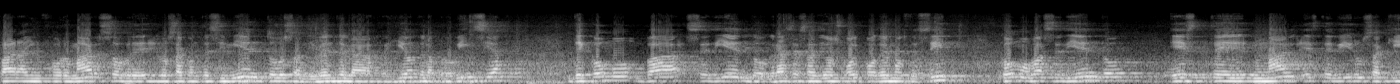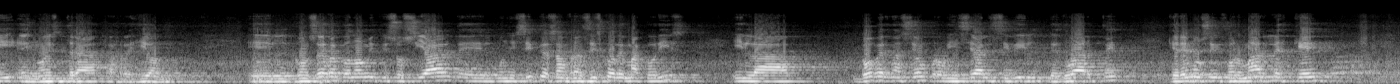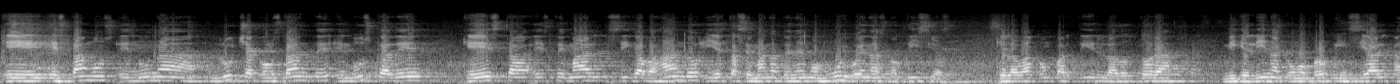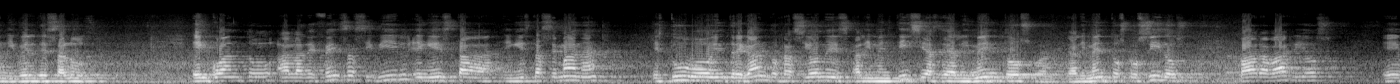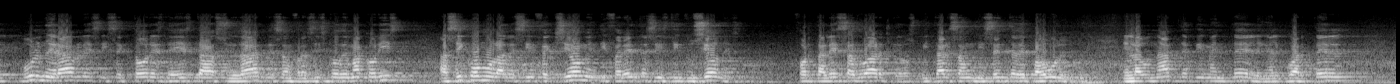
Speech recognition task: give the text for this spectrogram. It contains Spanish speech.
para informar sobre los acontecimientos a nivel de la región, de la provincia, de cómo va cediendo, gracias a Dios hoy podemos decir, cómo va cediendo este mal, este virus aquí en nuestra región. El Consejo Económico y Social del municipio de San Francisco de Macorís y la Gobernación Provincial Civil de Duarte, queremos informarles que eh, estamos en una lucha constante en busca de que esta, este mal siga bajando y esta semana tenemos muy buenas noticias que la va a compartir la doctora Miguelina como provincial a nivel de salud. En cuanto a la defensa civil, en esta, en esta semana estuvo entregando raciones alimenticias de alimentos, de alimentos cocidos para barrios eh, vulnerables y sectores de esta ciudad de San Francisco de Macorís, así como la desinfección en diferentes instituciones, Fortaleza Duarte, Hospital San Vicente de Paul, en la UNAP de Pimentel, en el cuartel,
